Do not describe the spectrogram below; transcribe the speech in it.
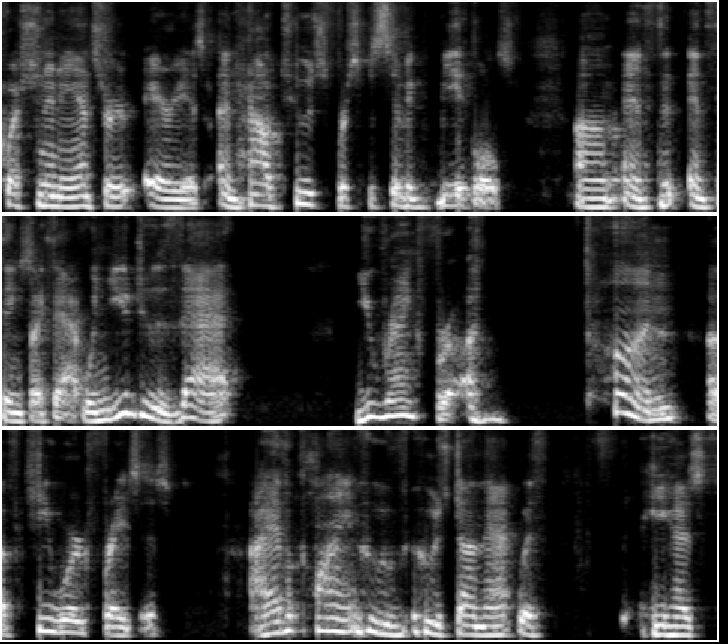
question and answer areas and how to's for specific vehicles um, and th- and things like that. When you do that, you rank for a ton of keyword phrases. I have a client who who's done that with. He has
